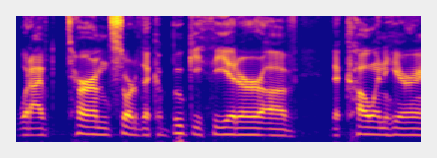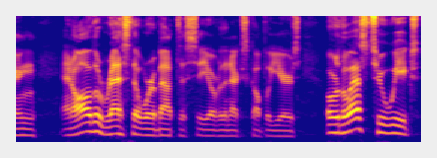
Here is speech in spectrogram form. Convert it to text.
what I've termed sort of the kabuki theater of the Cohen hearing and all the rest that we're about to see over the next couple years. Over the last two weeks,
